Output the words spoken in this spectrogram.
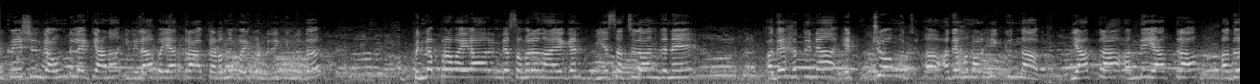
റിക്രിയേഷൻ ഗ്രൗണ്ടിലേക്കാണ് ഈ വിലാപയാത്ര കടന്നുപോയിക്കൊണ്ടിരിക്കുന്നത്. പിന്നപ്ര വയലാറിന്റെ സമരനായകൻ വി എസ് അച്യുതാനന്ദനെ അദ്ദേഹത്തിന് ഏറ്റവും അദ്ദേഹം അർഹിക്കുന്ന യാത്ര അന്ത്യയാത്ര അത്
